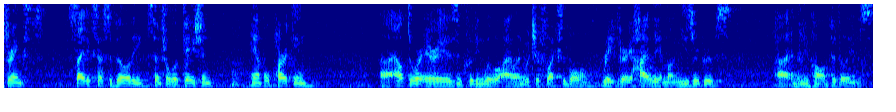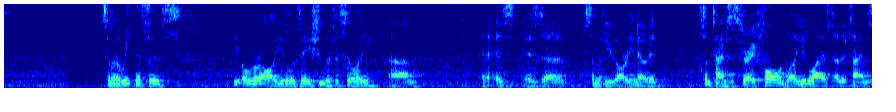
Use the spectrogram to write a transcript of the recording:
strengths, site accessibility, central location, ample parking, uh, outdoor areas, including Willow Island, which are flexible, and rate very highly among user groups, uh, and the new Holland Pavilions. Some of the weaknesses, the overall utilization of the facility. Um, Uh, as uh, some of you already noted, sometimes it's very full and well-utilized, other times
